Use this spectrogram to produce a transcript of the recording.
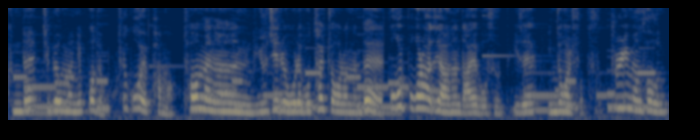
근데 집에 오면 예뻐져. 최고의 파마. 처음에는 유지를 오래 못할 줄 알았는데 뽀글뽀글하지 않은 나의 모습 이제 인정할 수 없어. 풀리면서 온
